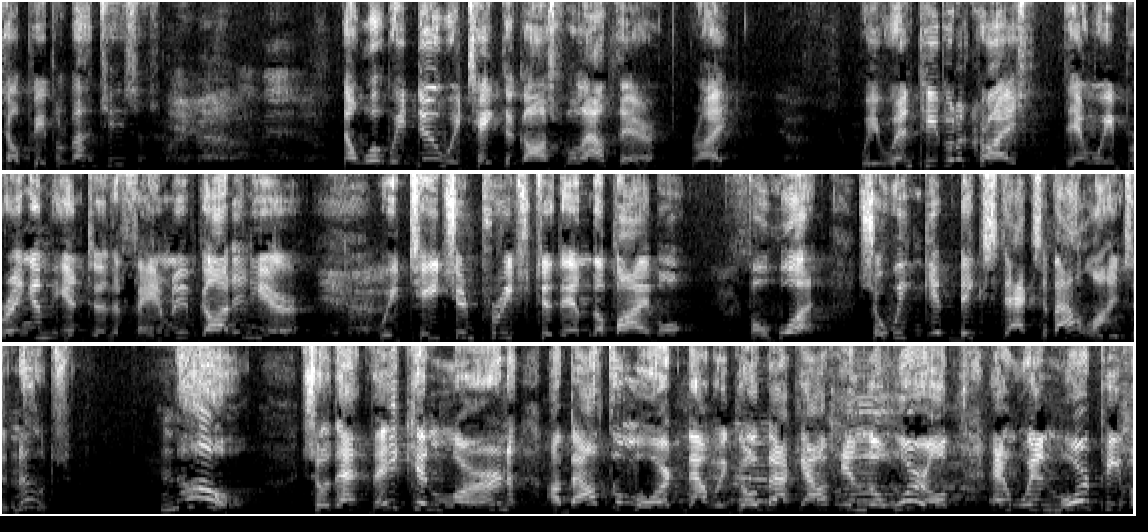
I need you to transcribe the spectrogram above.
Tell people about Jesus. Now, what we do, we take the gospel out there, right? We win people to Christ, then we bring them into the family of God in here. We teach and preach to them the Bible. For what? So we can get big stacks of outlines and notes. No. So that they can learn about the Lord. Now we go back out in the world and win more people.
